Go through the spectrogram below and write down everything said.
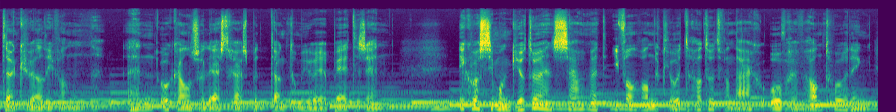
Dank u wel, Ivan. En ook aan onze luisteraars bedankt om u weer bij te zijn. Ik was Simon Giotto en samen met Ivan van de Kloot hadden we het vandaag over verantwoording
